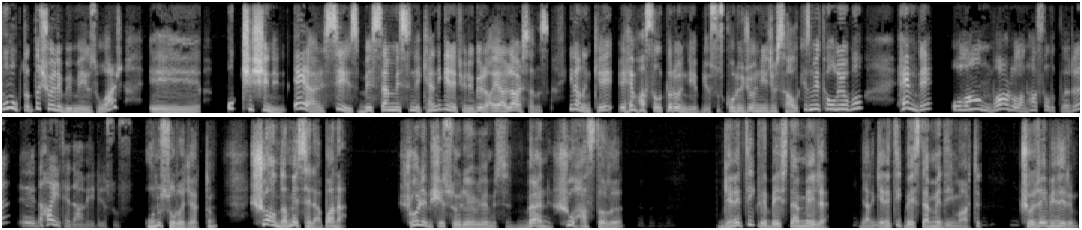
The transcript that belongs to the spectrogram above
Bu noktada şöyle bir mevzu var. Ee, o kişinin eğer siz beslenmesini kendi genetiğine göre ayarlarsanız inanın ki e, hem hastalıkları önleyebiliyorsunuz. Koruyucu önleyici bir sağlık hizmeti oluyor bu. Hem de olağan var olan hastalıkları e, daha iyi tedavi ediyorsunuz. Onu soracaktım. Şu anda mesela bana şöyle bir şey söyleyebilir misin? Ben şu hastalığı genetik ve beslenmeyle yani genetik beslenme diyeyim artık çözebilirim.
